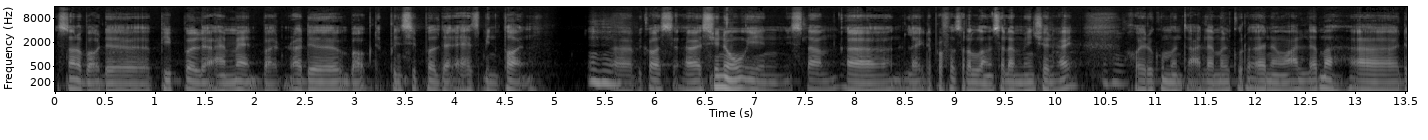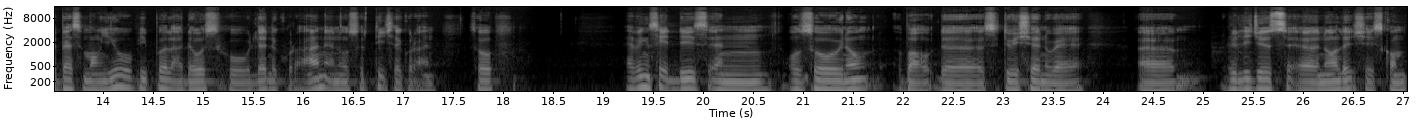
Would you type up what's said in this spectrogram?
it's not about the people that I met, but rather about the principle that has been taught. Mm-hmm. Uh, because uh, as you know, in Islam, uh, like the Prophet sallallahu alaihi wasallam mentioned, right? Khairukum man ta'allama al-Qur'ana wa 'allamah. Uh, the best among you people are those who learn the Quran and also teach the Quran. So, having said this, and also you know about the situation where um, religious uh, knowledge is com-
